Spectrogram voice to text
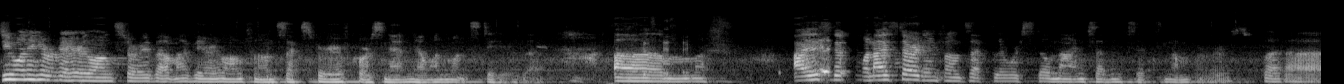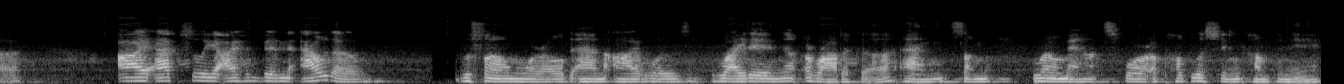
do you want to hear a very long story about my very long phone sex career? Of course, no, no one wants to hear that. Um, I when I started in phone sex, there were still nine seven six numbers, but uh, I actually I had been out of the phone world and I was writing erotica and some romance for a publishing company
